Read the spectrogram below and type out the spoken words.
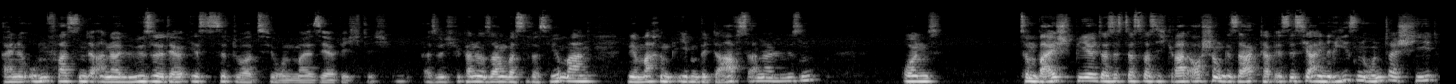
eine umfassende Analyse der Ist-Situation mal sehr wichtig. Also ich kann nur sagen, was, was wir machen. Wir machen eben Bedarfsanalysen und zum Beispiel, das ist das, was ich gerade auch schon gesagt habe, es ist ja ein Riesenunterschied,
